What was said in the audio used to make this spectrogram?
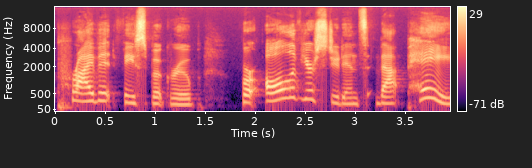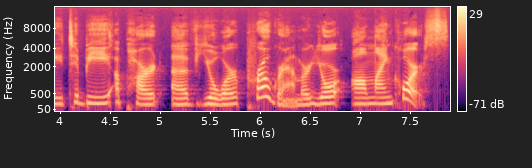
private Facebook group for all of your students that pay to be a part of your program or your online course.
